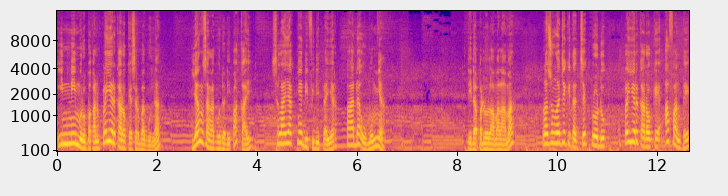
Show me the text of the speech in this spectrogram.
Ini merupakan player karaoke serbaguna yang sangat mudah dipakai selayaknya DVD player pada umumnya. Tidak perlu lama-lama, langsung aja kita cek produk player karaoke Avante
